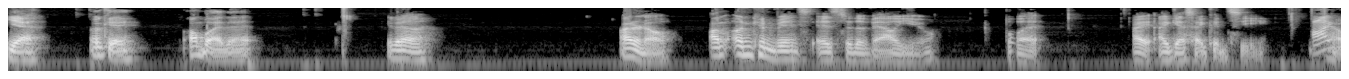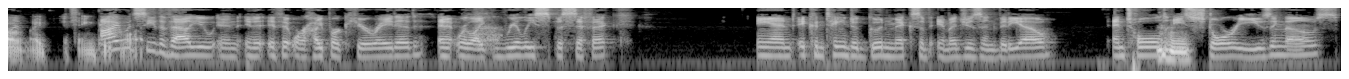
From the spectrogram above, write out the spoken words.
Yeah. Okay. I'll buy that. It, uh, I don't know. I'm unconvinced as to the value, but I I guess I could see I would, I think I would see the value in, in if it were hyper curated and it were like really specific and it contained a good mix of images and video and told mm-hmm. a story using those.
